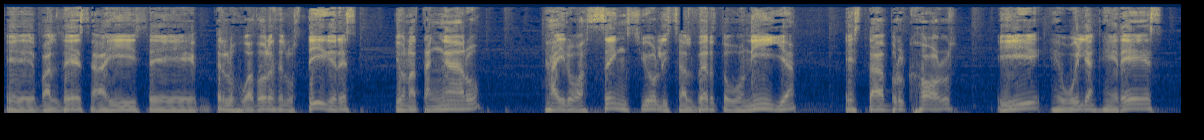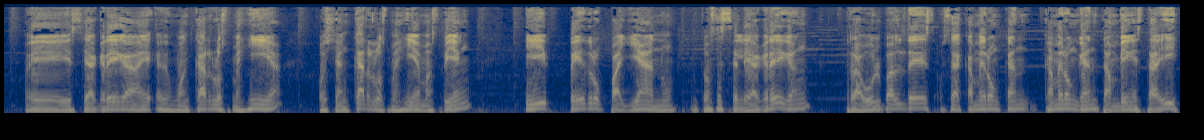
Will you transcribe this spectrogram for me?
Eh, Valdés ahí se, entre los jugadores de los Tigres, Jonathan Aro, Jairo Asensio, Luis Alberto Bonilla, está Brooke Hall y eh, William Jerez, eh, se agrega eh, Juan Carlos Mejía, o Jean Carlos Mejía más bien, y Pedro Payano, entonces se le agregan Raúl Valdés, o sea, Cameron, Cameron Gann también está ahí,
